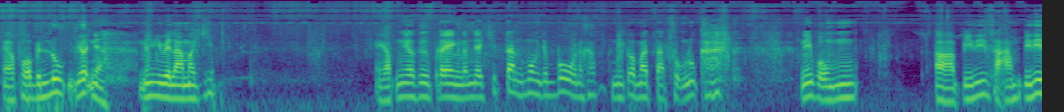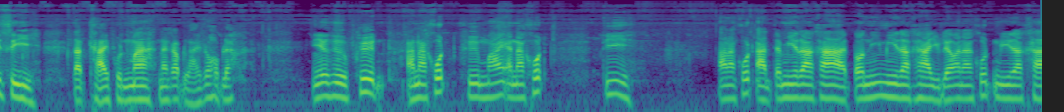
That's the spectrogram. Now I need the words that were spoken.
นะครับพอเป็นลูกเยอะเนี่ย ไม่มีเวลามาเก็บนะครับนี่ก็คือแปลงลำไยคิดตันม่วงจัมโบ้นะครับนี่ก็มาตัดส่งลูกค้า นี่ผมปีที่สามปีที่สี่ตัดขายผลมานะครับหลายรอบแล้ว นี่ก็คือพืชอนาคตคือไม้อนาคตที่อนาคตอาจจะมีราคา ตอนนี้มีราคาอยู่แล้วอนาคตมีราคา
